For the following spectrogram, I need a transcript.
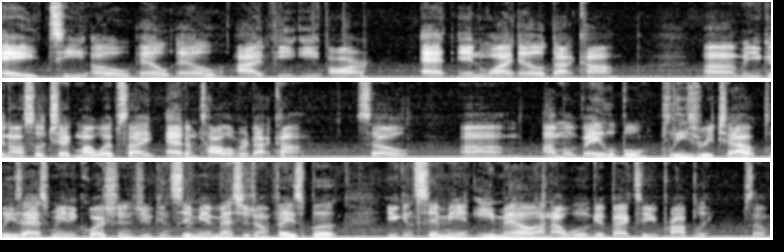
A T O L L I V E R, at NYL.com. Um, and you can also check my website, adamtolliver.com. So, um, I'm available. Please reach out. Please ask me any questions. You can send me a message on Facebook. You can send me an email, and I will get back to you promptly. So,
